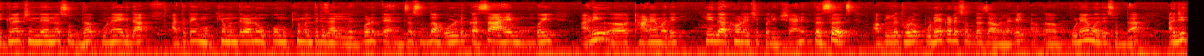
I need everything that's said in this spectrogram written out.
एकनाथ शिंदे यांना सुद्धा पुन्हा एकदा आता ते मुख्यमंत्री आणि उपमुख्यमंत्री झालेले आहेत पण त्यांचा सुद्धा होल्ड कसा आहे मुंबई आणि ठाण्यामध्ये हे दाखवण्याची परीक्षा आहे. आणि तसंच आपल्याला थोडं पुण्याकडे सुद्धा जावं लागेल. पुण्यामध्ये सुद्धा अजित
